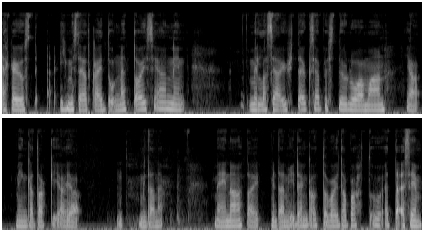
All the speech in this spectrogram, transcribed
ehkä just ihmistä, jotka ei tunne toisiaan, niin millaisia yhteyksiä pystyy luomaan ja minkä takia ja mitä ne meinaa tai mitä niiden kautta voi tapahtua. Että esim.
